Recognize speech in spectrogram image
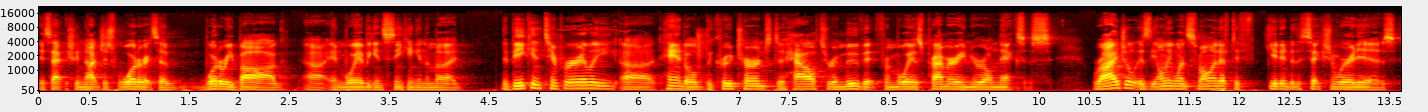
it's actually not just water; it's a watery bog, and Moya begins sinking in the mud. The beacon temporarily uh, handled, the crew turned to Hal to remove it from Moya's primary neural nexus. Rigel is the only one small enough to get into the section where it is.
